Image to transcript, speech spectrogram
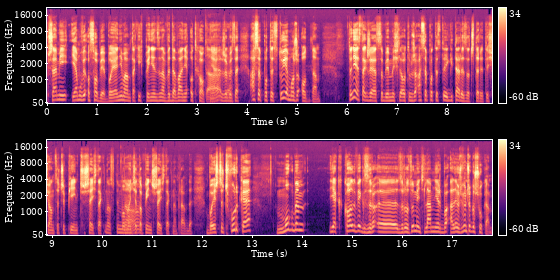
przynajmniej ja mówię o sobie, bo ja nie mam takich pieniędzy na wydawanie od hoc, Tak, nie? Żeby tak. se, a se potestuję, może oddam. To nie jest tak, że ja sobie myślę o tym, że a se potestuję gitarę za 4000, czy 5, czy 6, tak, no w tym momencie to 5-6 tak naprawdę. Bo jeszcze czwórkę mógłbym jakkolwiek zro, e, zrozumieć dla mnie, bo, ale już wiem, czego szukam.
